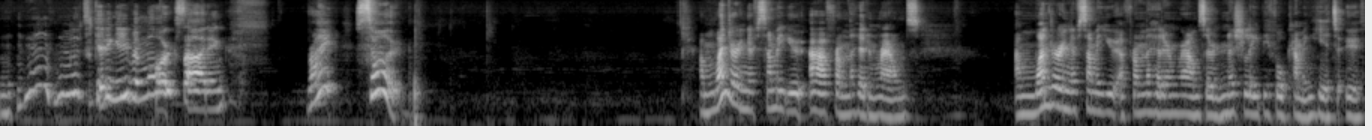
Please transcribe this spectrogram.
it's getting even more exciting, right? So, I'm wondering if some of you are from the Hidden Realms. I'm wondering if some of you are from the Hidden Realms initially before coming here to Earth.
